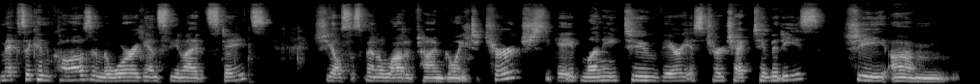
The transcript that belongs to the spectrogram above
Mexican cause in the war against the United States. She also spent a lot of time going to church. She gave money to various church activities. She um,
